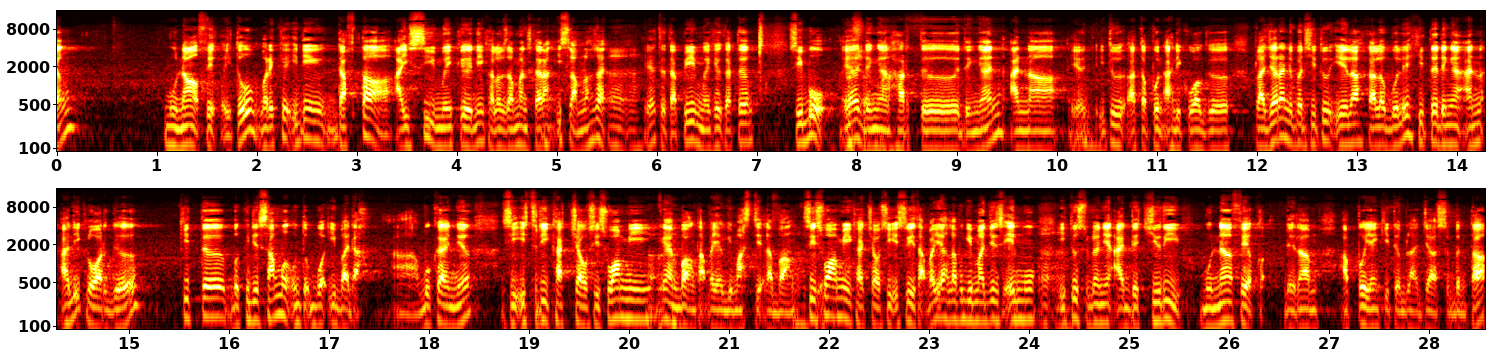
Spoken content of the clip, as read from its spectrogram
yang munafik itu mereka ini daftar IC mereka ni kalau zaman sekarang Islam lah Ustaz uh-huh. ya tetapi mereka kata sibuk ya, Masya ya dengan harta dengan anak ya uh-huh. itu ataupun ahli keluarga pelajaran daripada situ ialah kalau boleh kita dengan ahli keluarga kita bekerjasama untuk buat ibadah Ha, bukannya si isteri kacau si suami uh-huh. kan bang tak payah pergi masjid lah bang. Si suami kacau si isteri tak payahlah pergi majlis ilmu. Uh-huh. Itu sebenarnya ada ciri munafik dalam apa yang kita belajar sebentar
